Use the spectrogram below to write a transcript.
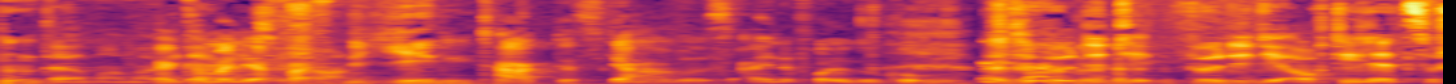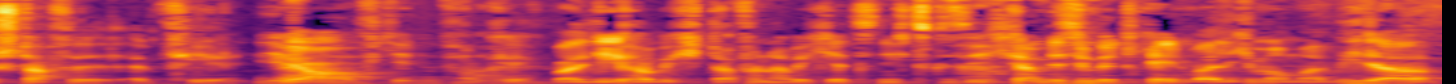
und da, mal da kann man ja fast jeden Tag des Jahres eine Folge gucken. Also würdet ihr, würdet ihr auch die letzte Staffel empfehlen? Ja, ja. auf jeden Fall. Okay, weil die habe ich, davon habe ich jetzt nichts gesehen. Ich kann ein bisschen mitreden, weil ich immer mal wieder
